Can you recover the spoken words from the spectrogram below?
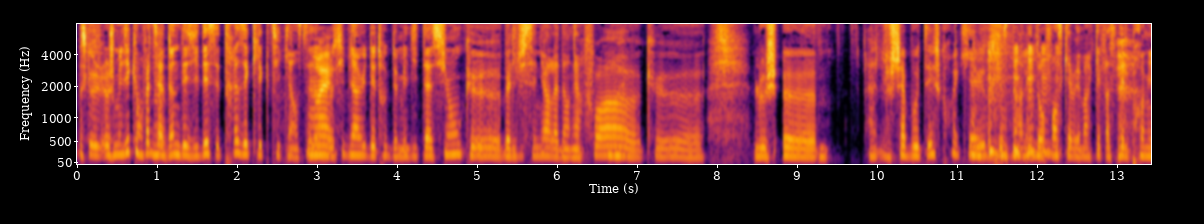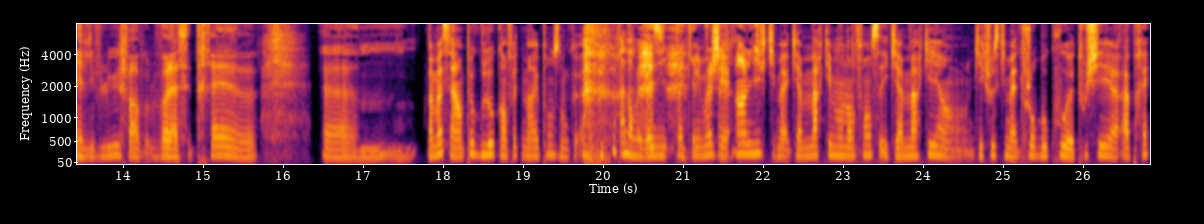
Parce que je me dis qu'en fait, ça donne des idées. C'est très éclèque. Hein. J'ai aussi bien eu des trucs de méditation que Belle du Seigneur la dernière fois, euh, que euh, le euh, ah, le chaboté, je crois qu'il y a eu parce que c'était un livre d'enfance qui avait marqué. Enfin, c'était le premier livre lu. Enfin, voilà, c'est très. Euh... Bah moi, c'est un peu glauque en fait ma réponse, donc. Euh, ah non, mais vas-y, t'inquiète. Mais moi, j'ai un livre qui m'a qui a marqué mon enfance et qui a marqué un, quelque chose qui m'a toujours beaucoup euh, touché euh, après.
